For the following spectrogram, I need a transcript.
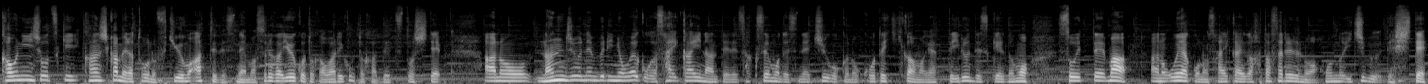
顔認証付き監視カメラ等の普及もあってですね、まあ、それが良いことか悪いことか別としてあの何十年ぶりに親子が再会なんて、ね、作戦もですね中国の公的機関はやっているんですけれどもそういって、まあ、あの親子の再会が果たされるのはほんの一部でして、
